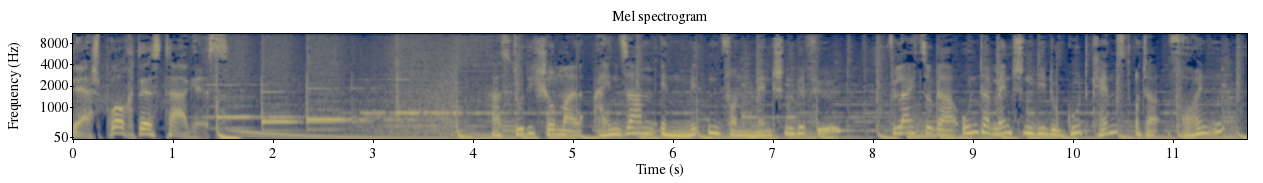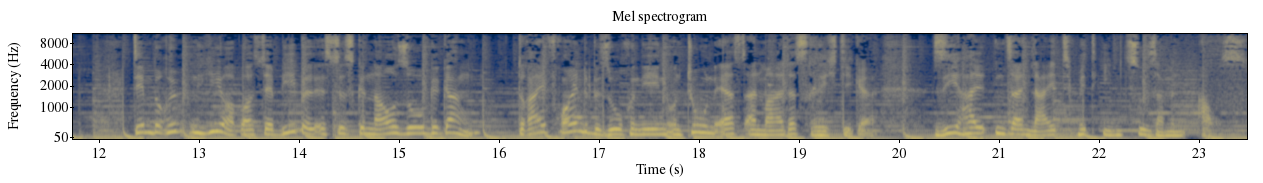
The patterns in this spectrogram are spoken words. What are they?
Der Spruch des Tages. Hast du dich schon mal einsam inmitten von Menschen gefühlt? Vielleicht sogar unter Menschen, die du gut kennst, unter Freunden? Dem berühmten Hiob aus der Bibel ist es genau so gegangen. Drei Freunde besuchen ihn und tun erst einmal das Richtige. Sie halten sein Leid mit ihm zusammen aus.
